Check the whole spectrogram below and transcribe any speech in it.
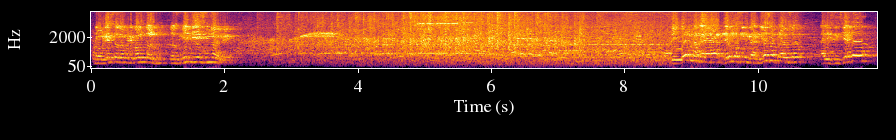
Progreso de Obregón 2019. De igual manera, demos un grandioso aplauso al licenciado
